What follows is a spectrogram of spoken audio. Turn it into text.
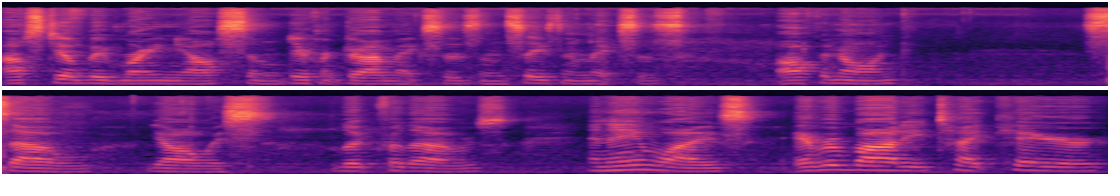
I'll still be bringing y'all some different dry mixes and seasoning mixes off and on. So you always look for those. And anyways, everybody take care.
